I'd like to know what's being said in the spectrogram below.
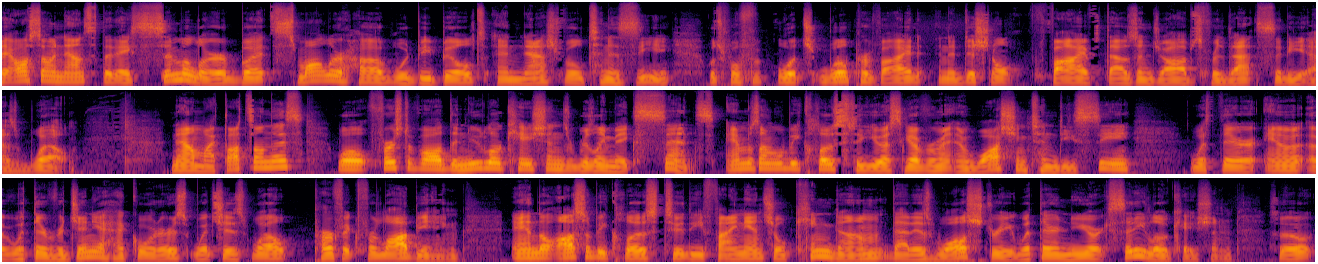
They also announced that a similar but smaller hub would be built in Nashville, Tennessee, which will which will provide an additional 5,000 jobs for that city as well. Now, my thoughts on this? Well, first of all, the new locations really make sense. Amazon will be close to the US government in Washington D.C. with their uh, with their Virginia headquarters, which is well perfect for lobbying. And they'll also be close to the financial kingdom that is Wall Street with their New York City location. So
